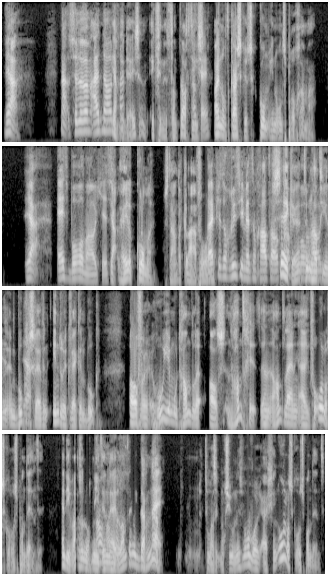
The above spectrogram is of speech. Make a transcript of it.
Ja. Nou, zullen we hem Ja, uitnodigen? bij deze. Ik vind het fantastisch. Arnold Karskens, kom in ons programma. Ja, eet borrelnootjes. Ja, hele kommen staan er klaar voor. Daar heb je toch ruzie met hem gehad over? Zeker. Toen had hij een, een boek Ja. geschreven, een indrukwekkend boek. Over hoe je moet handelen als een, handgids, een handleiding eigenlijk voor oorlogscorrespondenten. En die was er nog niet Oh, in handig. Nederland. En ik dacht, nou, Nee. toen was ik nog journalist, waarom word ik eigenlijk geen oorlogscorrespondent?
